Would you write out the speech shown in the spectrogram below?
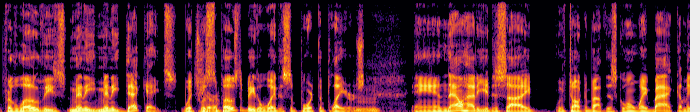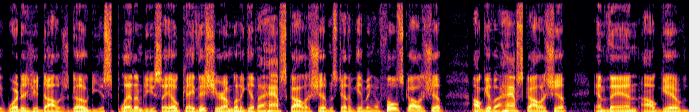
for lo these many, many decades, which was Sure. supposed to be the way to support the players. Mhm. And now, how do you decide? We've talked about this going way back. I mean, where does your dollars go? Do you split them? Do you say, okay, this year I'm going to give a half scholarship instead of giving a full scholarship? I'll give a half scholarship, and then I'll give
